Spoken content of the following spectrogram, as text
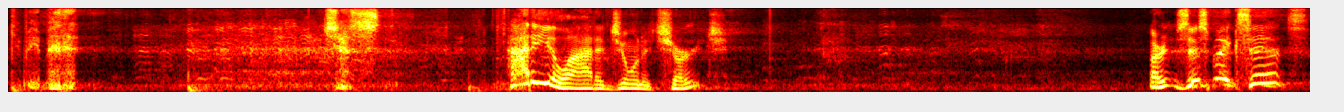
Give me a minute. Just, how do you lie to join a church? Or, does this make sense?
